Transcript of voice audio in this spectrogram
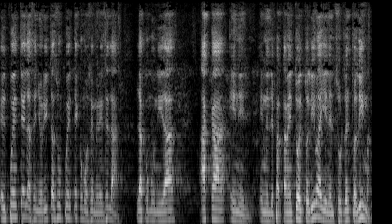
el puente de las señoritas, un puente como se merece la, la comunidad acá en el, en el departamento del Tolima y en el sur del Tolima.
